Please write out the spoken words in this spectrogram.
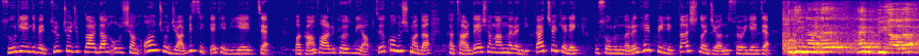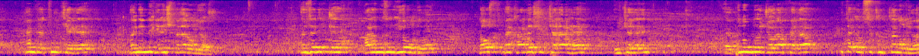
Suriyeli ve Türk çocuklardan oluşan 10 çocuğa bisiklet hediye etti. Bakan Faruk Özlü yaptığı konuşmada Katar'da yaşananlara dikkat çekerek bu sorunların hep birlikte aşılacağını söyledi. Bugünlerde hem dünyada hem de Türkiye'de önemli gelişmeler oluyor. Özellikle aramızın iyi olduğu dost ve kardeş ülkelerle ülkelerin e, bulunduğu coğrafyada bir takım sıkıntılar oluyor.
